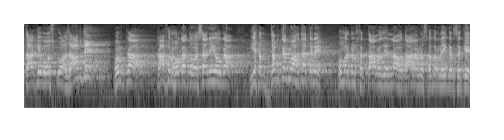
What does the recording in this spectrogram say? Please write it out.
تاکہ وہ اس کو عذاب دیں۔ ان کا کافر ہوگا تو ایسا نہیں ہوگا۔ یہ ہم دب کر معاہدہ کریں۔ عمر بن خطاب رضی اللہ تعالیٰ نے صبر نہیں کر سکے۔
